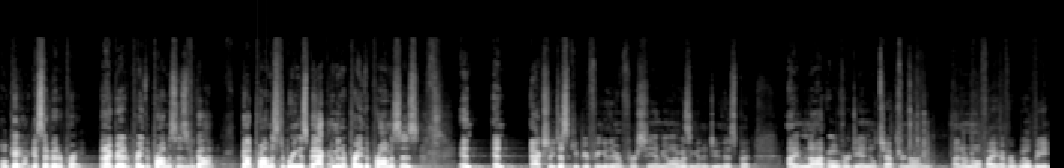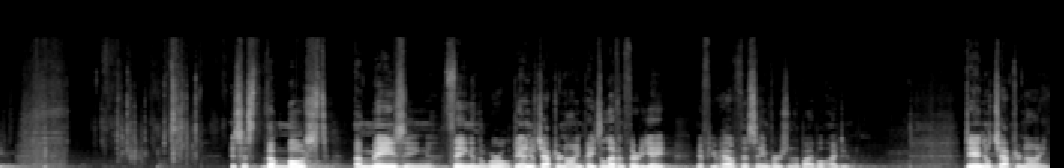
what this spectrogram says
okay, I guess I better pray. And I better pray the promises of God. God promised to bring us back. I'm going to pray the promises. And, and actually, just keep your finger there in 1 Samuel. I wasn't going to do this, but I am not over Daniel chapter 9. I don't know if I ever will be. It's just the most amazing thing in the world. Daniel chapter 9, page 1138, if you have the same version of the Bible, I do. Daniel chapter 9.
